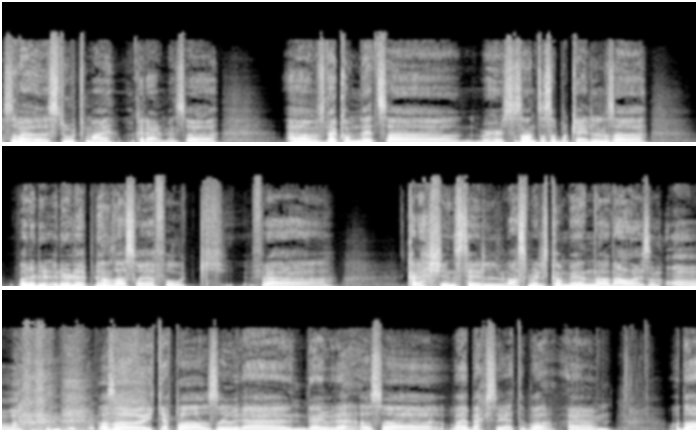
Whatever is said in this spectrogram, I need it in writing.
så det var det stort for meg og karrieren min. Så, eh, så når jeg kom dit, så rehearse og sånt, og så på kvelden så var det rød løper, og da så jeg folk fra Kardashians til hva som helst komme inn, og da var jeg sånn åh. og så gikk jeg på, og så gjorde jeg det jeg gjorde, og så var jeg backstage etterpå. Um, og da,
